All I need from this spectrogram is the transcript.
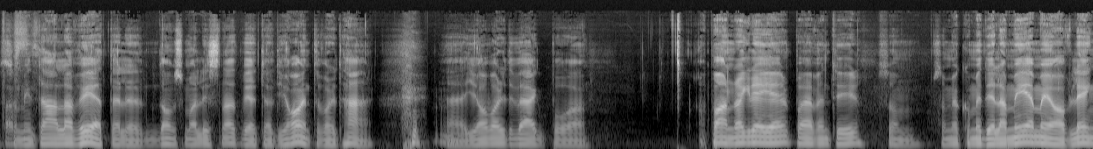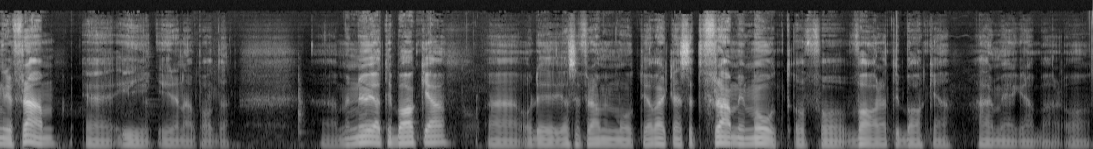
som inte alla vet, eller de som har lyssnat vet ju att jag inte varit här. Eh, jag har varit iväg på, på andra grejer, på äventyr som, som jag kommer dela med mig av längre fram eh, i, i den här podden. Eh, men nu är jag tillbaka eh, och det, jag ser fram emot, jag har verkligen sett fram emot att få vara tillbaka här med er grabbar. Och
